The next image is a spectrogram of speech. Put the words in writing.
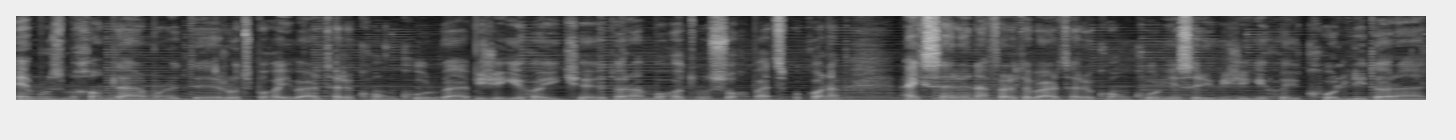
امروز می‌خوام در مورد رتبه های برتر کنکور و ویژگی هایی که دارم باهاتون صحبت بکنم. اکثر نفرات برتر کنکور یه سری ویژگی های کلی دارن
